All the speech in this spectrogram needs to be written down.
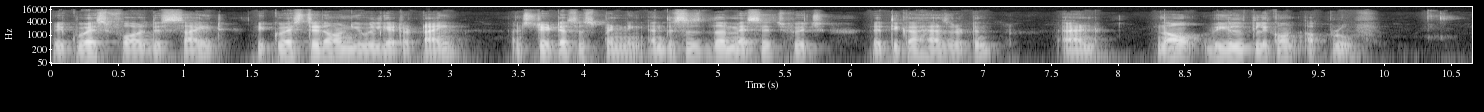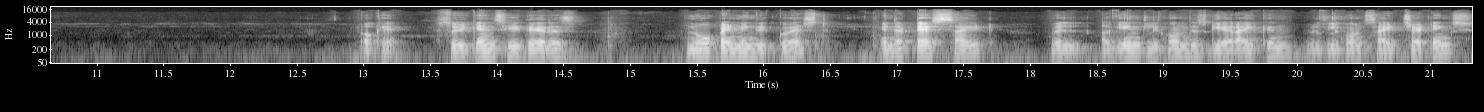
request for this site. Requested on you will get a time and status is pending. And this is the message which Ritika has written. And now we will click on approve. Okay. So you can see there is no pending request. In the test site we'll again click on this gear icon. We'll click on site settings.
